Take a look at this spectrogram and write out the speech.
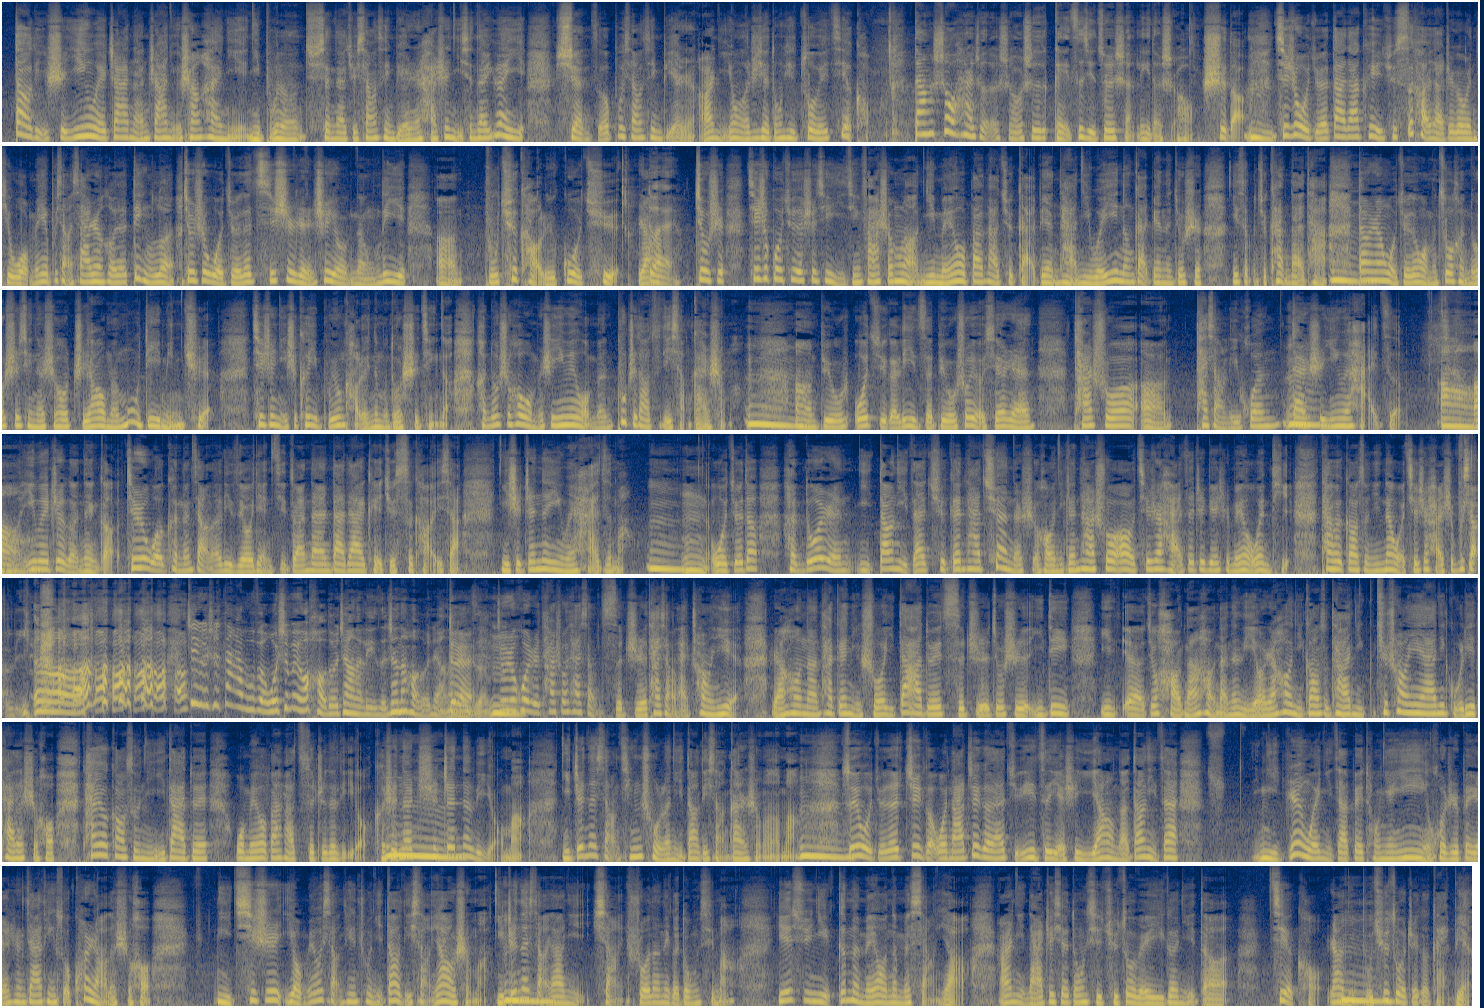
到底是因为渣男渣女伤害你，你不能现在去相信别人，还是你现在愿意选择不相信别人，而你用了这些东西作为借口？当受害者的时候，是给自己最省力的时候。是的，嗯，其实我觉得大家可以去思考一下这个问题。我们也不想下任何的定论，就是我觉得其实人是有能力，呃。不去考虑过去，然后就是其实过去的事情已经发生了，你没有办法去改变它，你唯一能改变的就是你怎么去看待它。当然，我觉得我们做很多事情的时候，只要我们目的明确，其实你是可以不用考虑那么多事情的。很多时候，我们是因为我们不知道自己想干什么。嗯嗯，比如我举个例子，比如说有些人他说，呃，他想离婚，但是因为孩子。哦，嗯，因为这个那个，其实我可能讲的例子有点极端，但是大家也可以去思考一下，你是真的因为孩子吗？嗯。嗯，我觉得很多人，你当你在去跟他劝的时候，你跟他说哦，其实孩子这边是没有问题，他会告诉你，那我其实还是不想离。这个是大部分，我身边有好多这样的例子，真的好多这样的例子，就是或者他说他想辞职，他想来创业，然后呢，他跟你说一大堆辞职就是一定一呃就好难好难的理由，然后你告诉他你去创业啊，你鼓励他的时候，他又告诉你一大堆我没有办法辞职的理由，可是那是真的理由吗？你真的想清楚了你？到底想干什么了吗？嗯，所以我觉得这个，我拿这个来举例子也是一样的。当你在你认为你在被童年阴影或者是被原生家庭所困扰的时候，你其实有没有想清楚你到底想要什么？你真的想要你想说的那个东西吗？也许你根本没有那么想要，而你拿这些东西去作为一个你的借口，让你不去做这个改变。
